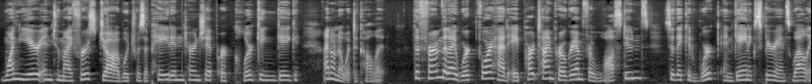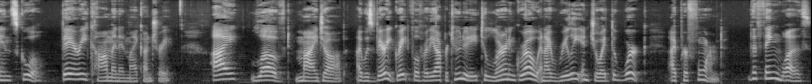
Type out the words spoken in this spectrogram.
one year into my first job, which was a paid internship or clerking gig. I don't know what to call it. The firm that I worked for had a part time program for law students so they could work and gain experience while in school. Very common in my country. I loved my job. I was very grateful for the opportunity to learn and grow, and I really enjoyed the work I performed. The thing was,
